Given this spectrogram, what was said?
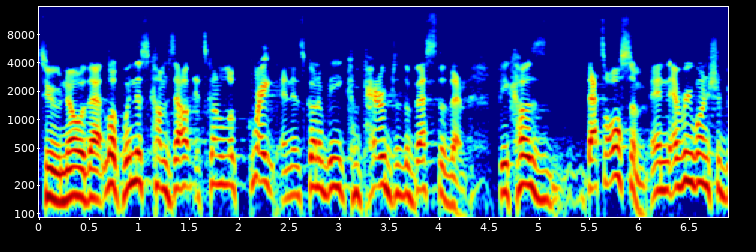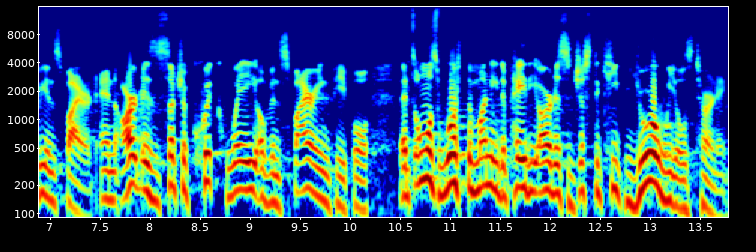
To know that, look, when this comes out, it's going to look great and it's going to be compared to the best of them because that's awesome and everyone should be inspired. And art is such a quick way of inspiring people that it's almost worth the money to pay the artist just to keep your wheels turning.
